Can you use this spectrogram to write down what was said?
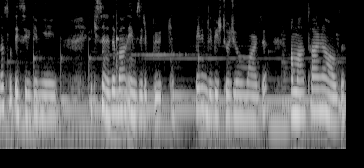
Nasıl esirgemeyeyim? İkisini de ben emzirip büyüttüm. Benim de bir çocuğum vardı ama Tanrı aldı.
